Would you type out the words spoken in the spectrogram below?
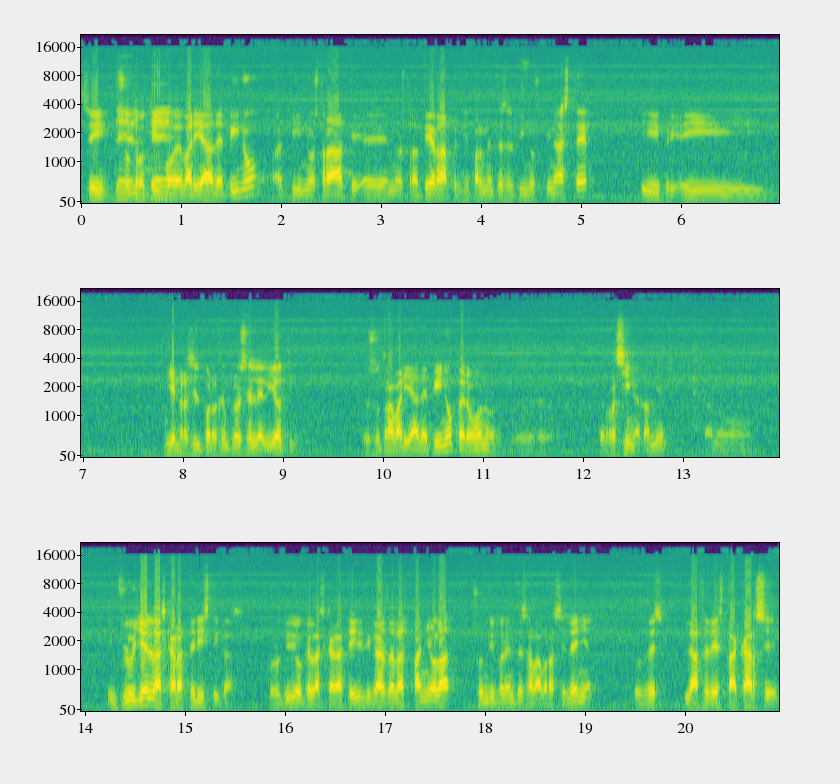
Sí, es otro tipo de variedad de pino. Aquí en nuestra, nuestra tierra principalmente es el Pinus pinaster y, y, en Brasil, por ejemplo, es el Elioti. Es otra variedad de pino, pero bueno, eh, es resina también. Influyen las características. Por eso te digo que las características de la española son diferentes a la brasileña. Entonces, le hace destacarse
